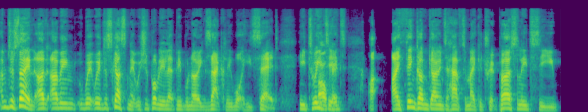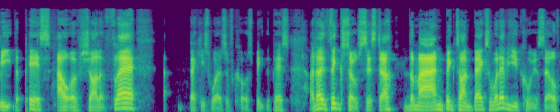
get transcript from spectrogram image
I'm just saying. I, I mean, we're, we're, discussing it. We should probably let people know exactly what he said. He tweeted, okay. I, think I'm going to have to make a trip personally to see you beat the piss out of Charlotte Flair." Becky's words, of course, beat the piss. I don't think so, sister. The man, big time Bex, or whatever you call yourself.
